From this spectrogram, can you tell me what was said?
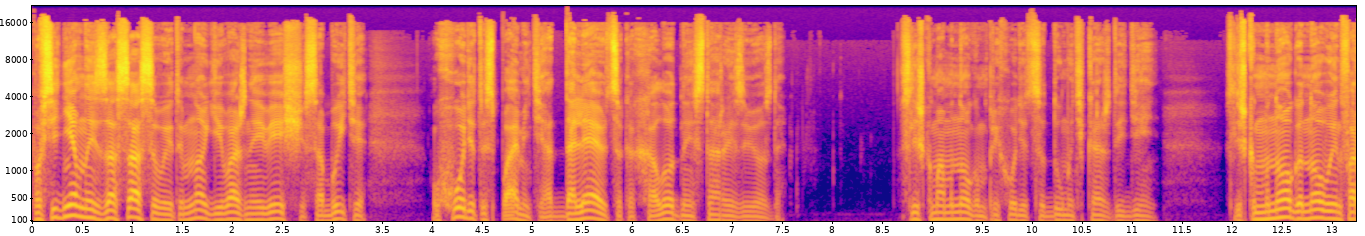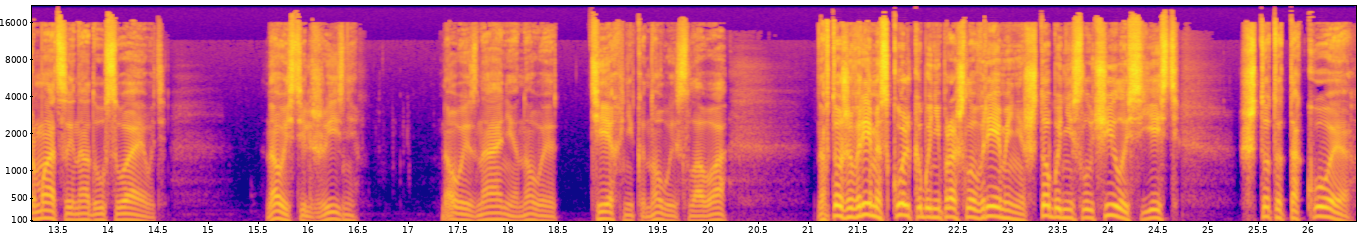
Повседневность засасывает, и многие важные вещи, события уходят из памяти, отдаляются, как холодные старые звезды. Слишком о многом приходится думать каждый день. Слишком много новой информации надо усваивать. Новый стиль жизни, новые знания, новая техника, новые слова. Но в то же время, сколько бы ни прошло времени, что бы ни случилось, есть что-то такое,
